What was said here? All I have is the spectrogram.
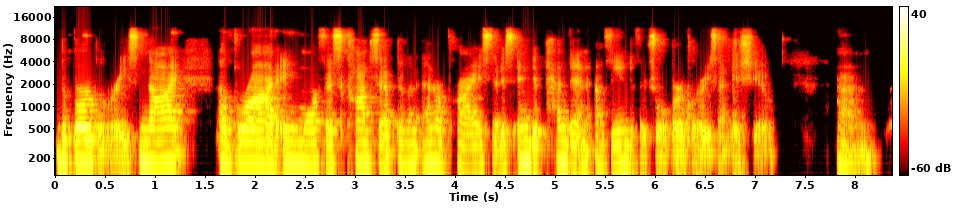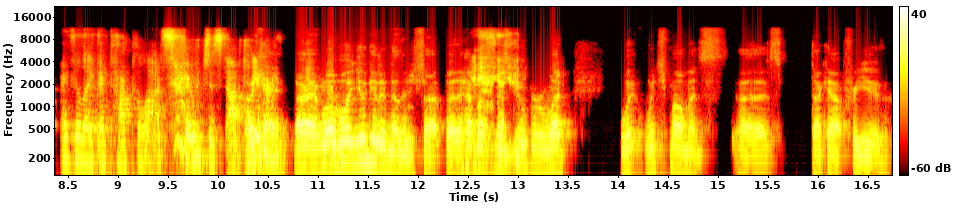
the burglaries, not a broad amorphous concept of an enterprise that is independent of the individual burglaries at issue. Um, I feel like I talked a lot, so I would just stop Okay, here. all right, well, well, you'll get another shot, but how about Ms. Cooper, what, which moments uh stuck out for you?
